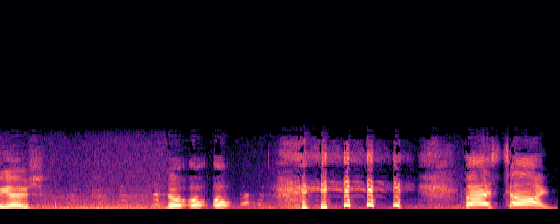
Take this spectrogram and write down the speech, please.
he goes. Oh, oh, oh. First time.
